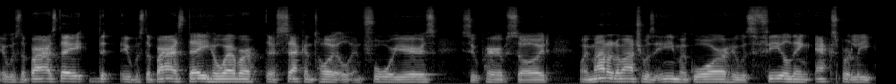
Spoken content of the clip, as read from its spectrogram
It was the Bars' day. It was the Bars' day, however, their second title in four years. Superb side. My man of the match was Ian Maguire, who was fielding expertly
